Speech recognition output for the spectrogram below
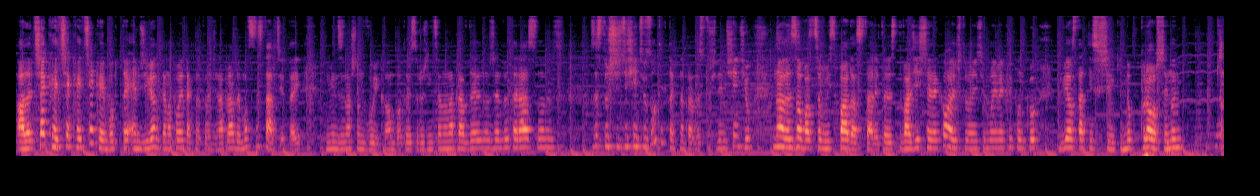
ale czekaj, czekaj, czekaj, bo tutaj M9, no powiem tak, no to będzie naprawdę mocne starcie tutaj między naszą dwójką, bo to jest różnica, no naprawdę, no rzędu teraz, no ze 160 zł tak naprawdę, 170, no ale zobacz co mi spada stary, to jest 20 koła już tu będzie w moim ekwipunku, dwie ostatnie skrzynki, no proszę, no... no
